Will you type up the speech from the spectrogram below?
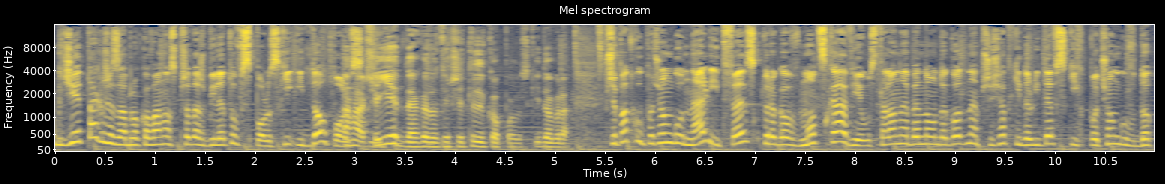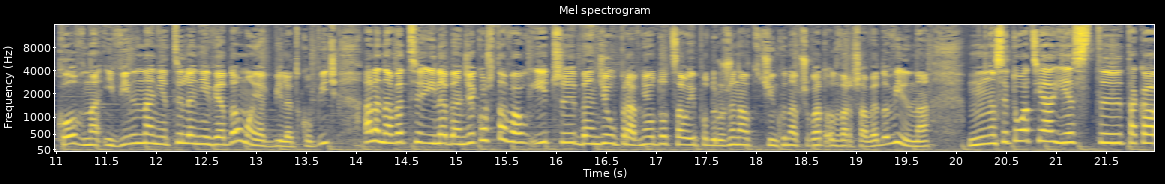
gdzie także zablokowano sprzedaż biletów z Polski i do Polski. Aha, czyli jednak dotyczy tylko Polski, dobra. W przypadku pociągu na Litwę, z którego w Mockawie ustalone będą dogodne przesiadki do litewskich pociągów do Kowna i Wilna, nie tyle nie wiadomo jak bilet kupić, ale nawet ile będzie kosztował i czy będzie uprawniał do całej podróży na odcinku na przykład od Warszawy do Wilna. Mm, Sytuacja jest y, taka,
